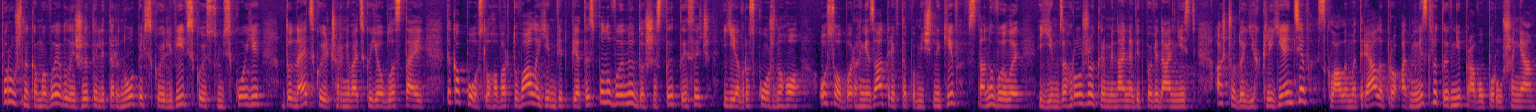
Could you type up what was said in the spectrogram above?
Порушниками виявились жителі Тернопільської, Львівської, Сумської, Донецької, Чернівецької областей. Така послуга вартувала їм від 5,5 до 6 тисяч євро з кожного. Особи організаторів та помічників встановили. Їм загрожує кримінальна відповідальність. А щодо їх клієнтів склали матеріали про адміністративні правопорушення.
